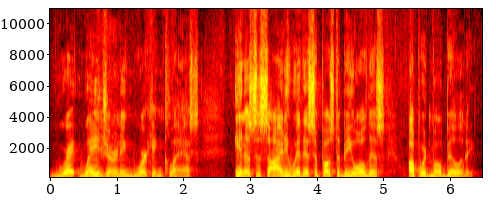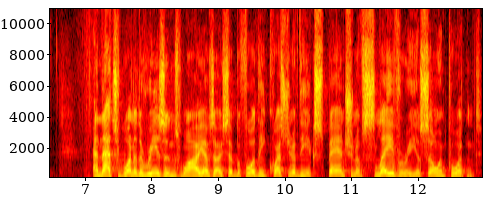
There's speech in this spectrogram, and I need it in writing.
wage-earning working class in a society where there's supposed to be all this upward mobility. And that's one of the reasons why, as I said before, the question of the expansion of slavery is so important.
